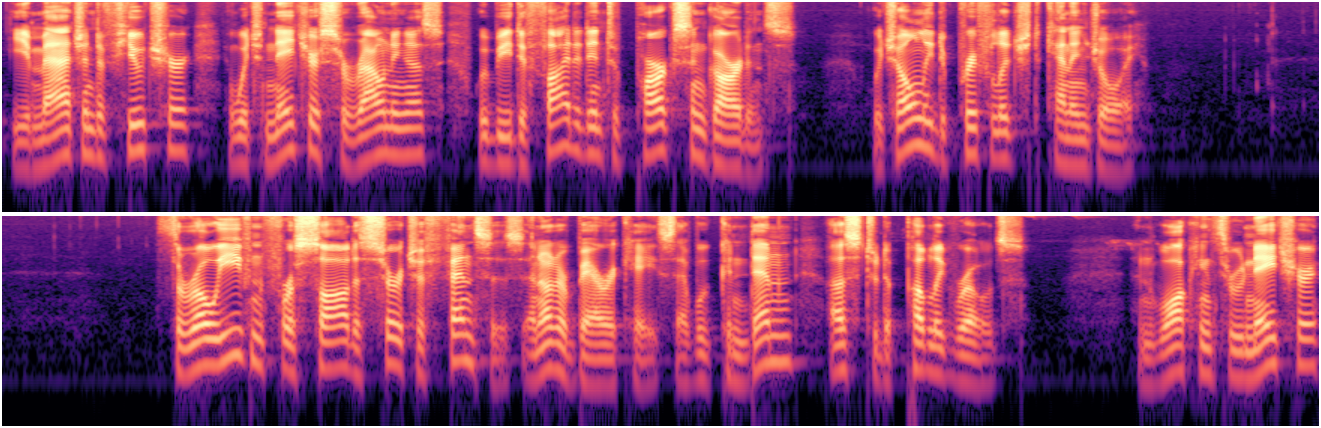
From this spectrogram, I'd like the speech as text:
He imagined a future in which nature surrounding us would be divided into parks and gardens, which only the privileged can enjoy. Thoreau even foresaw the search of fences and other barricades that would condemn us to the public roads and walking through nature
